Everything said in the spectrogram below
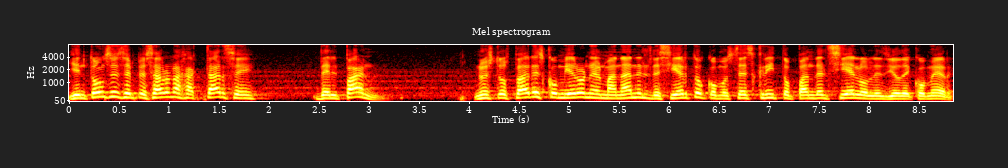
Y entonces empezaron a jactarse del pan. Nuestros padres comieron el maná en el desierto, como está escrito, pan del cielo les dio de comer.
